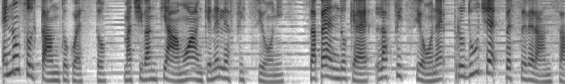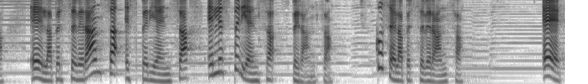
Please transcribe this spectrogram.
E non soltanto questo, ma ci vantiamo anche nelle afflizioni, sapendo che l'afflizione produce perseveranza e la perseveranza esperienza e l'esperienza speranza. Cos'è la perseveranza? È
